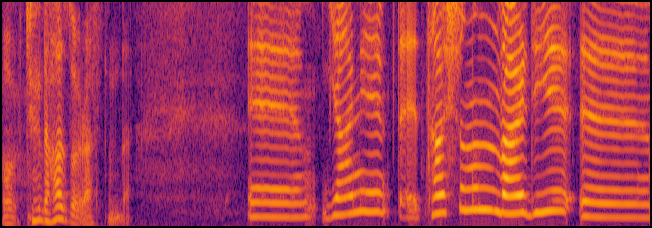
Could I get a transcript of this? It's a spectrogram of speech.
zor? Çünkü daha zor aslında. Ee, yani taşranın verdiği e,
